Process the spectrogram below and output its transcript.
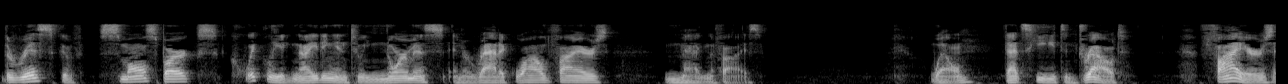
the risk of small sparks quickly igniting into enormous and erratic wildfires magnifies. Well, that's heat and drought. Fires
